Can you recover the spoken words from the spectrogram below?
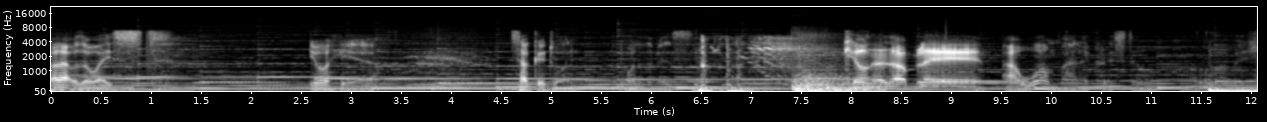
Well, that was a waste. You're here. It's a good one. One of them is. Kill the dumpling! Ah, one mana crystal. Rubbish.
